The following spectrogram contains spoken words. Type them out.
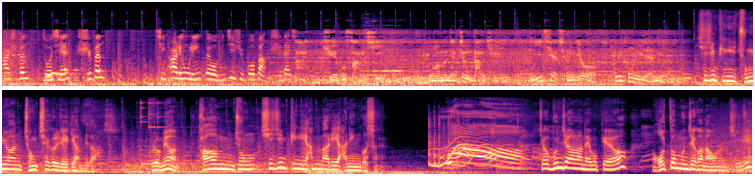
二十分，左贤十分，请二零五零为我们继续播放时代新闻。绝不放弃 我们的正当权，一切成就归功于人民。 시진핑이 중요한 정책을 얘기합니다. 그러면 다음 중 시진핑이 한 말이 아닌 것은 와. 제가 문제 하나 내볼게요. 어떤 문제가 나오는지.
